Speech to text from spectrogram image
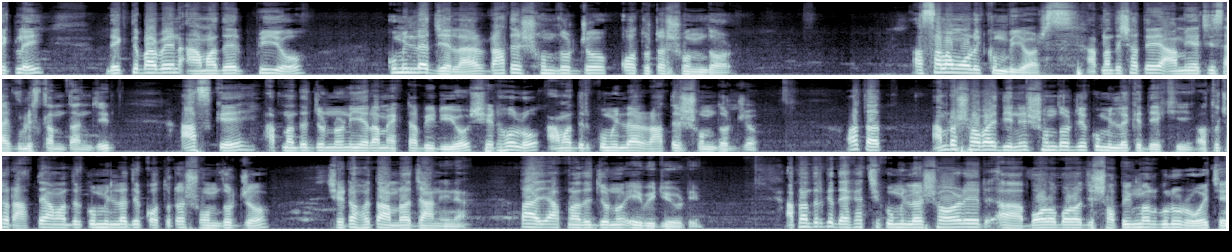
দেখলেই দেখতে পারবেন আমাদের প্রিয় কুমিল্লা জেলার রাতের সৌন্দর্য কতটা সুন্দর। আসসালামু আলাইকুম ভিউয়ার্স, আপনাদের সাথে আমি আছি সাইফুল ইসলাম তানজিদ। আজকে আপনাদের জন্য নিয়ে এলাম একটা ভিডিও, সেটা হলো আমাদের কুমিল্লার রাতের সৌন্দর্য। অর্থাৎ আমরা সবাই দিনের সৌন্দর্যে কুমিল্লাকে দেখি, অথচ রাতে আমাদের কুমিল্লা যে কতটা সৌন্দর্য, সেটা হয়তো আমরা জানি না। তাই আপনাদের জন্য এই ভিডিওটি। আপনাদেরকে দেখাচ্ছি কুমিল্লা শহরের বড় বড় যে শপিং মলগুলো রয়েছে,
